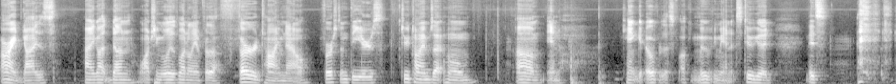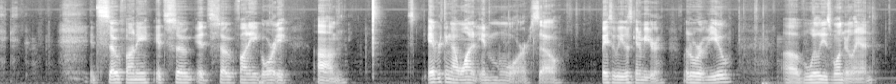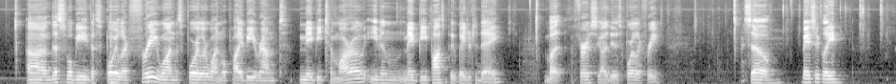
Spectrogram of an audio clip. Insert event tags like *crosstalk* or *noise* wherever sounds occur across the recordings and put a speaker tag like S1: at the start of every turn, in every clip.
S1: Alright, guys. I got done watching Willy's Wonderland for the third time now. First in theaters, two times at home. Um, and *sighs* can't get over this fucking movie, man. It's too good. It's *laughs* it's so funny. It's so it's so funny, gory. Um, it's everything I wanted and more. So, basically, this is gonna be your little review of Willy's Wonderland. Uh, this will be the spoiler-free one. The spoiler one will probably be around maybe tomorrow, even maybe possibly later today. But first, gotta do the spoiler-free. So, basically,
